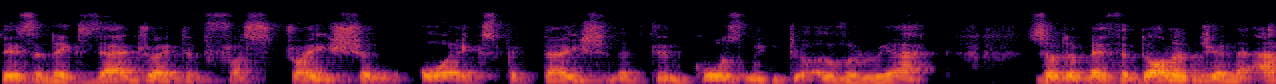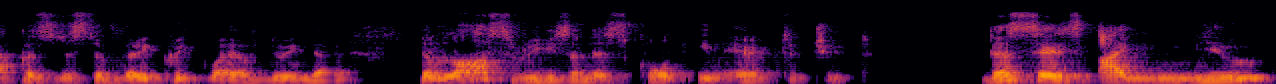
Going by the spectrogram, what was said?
there's an exaggerated frustration or expectation that can cause me to overreact. So the methodology and the app is just a very quick way of doing that. The last reason is called ineptitude. This says I knew,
